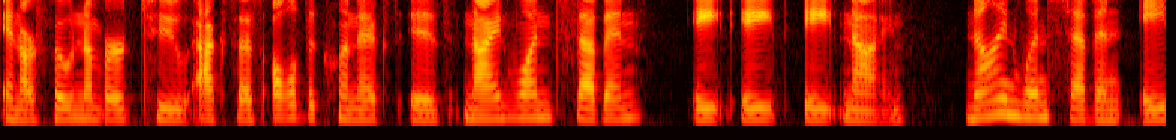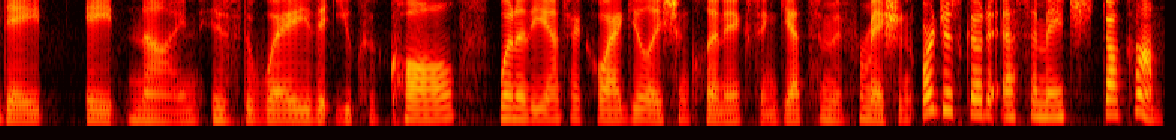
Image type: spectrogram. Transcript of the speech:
and our phone number to access all of the clinics is 917 8889. 917 8889 is the way that you could call one of the anticoagulation clinics and get some information, or just go to smh.com.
